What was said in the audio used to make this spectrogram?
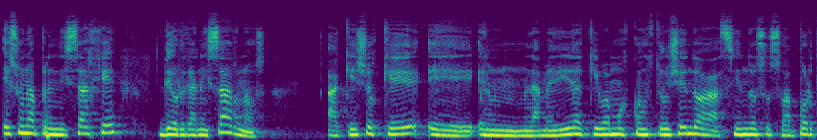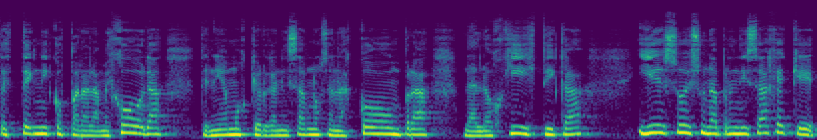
es un aprendizaje de organizarnos. Aquellos que eh, en la medida que íbamos construyendo, haciendo esos aportes técnicos para la mejora, teníamos que organizarnos en las compras, la logística, y eso es un aprendizaje que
